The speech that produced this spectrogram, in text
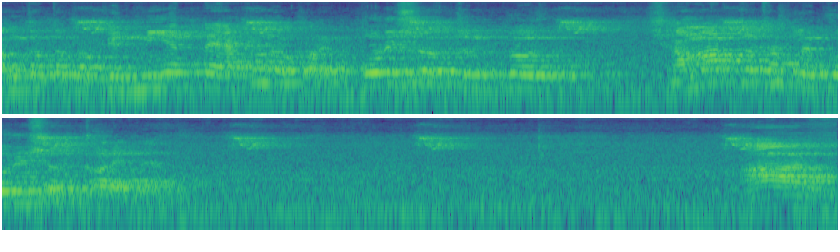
অন্তত পক্ষে নিয়তটা এখনও করেন। পরিশোধ যোগ্য সামর্থ্য থাকলে পরিশোধ করে দেন। আর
